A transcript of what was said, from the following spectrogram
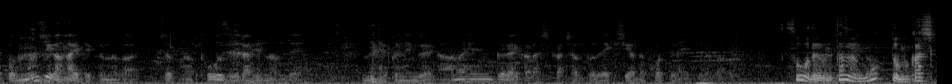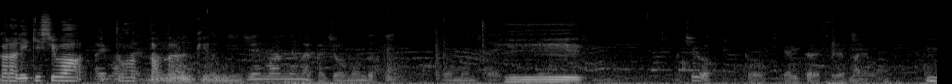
っぱ文字が生えてくるのがちょっと当時らへんなんで200年ぐらいあの辺ぐらいからしかちゃんと歴史が残ってないっていうのが。そうだよね。多分もっと昔から歴史はきっとあよったんだろうけど。も20万年前から縄文時縄文時代。へえ。中国とやり取りする前はうんう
